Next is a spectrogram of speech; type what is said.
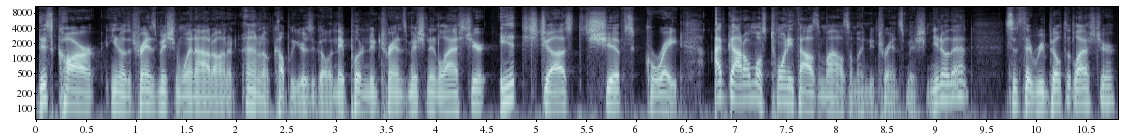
this car, you know, the transmission went out on it, I don't know, a couple years ago, and they put a new transmission in last year. It just shifts great. I've got almost 20,000 miles on my new transmission. You know that? Since they rebuilt it last year?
